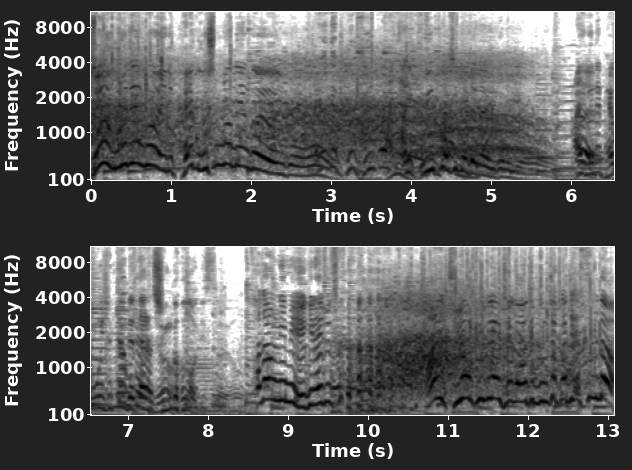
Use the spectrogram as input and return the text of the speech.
제일 오래된 거예요. 이게 150년 된 거예요 이거. 그 아니 구입하신 거잖아요 이거는요. 아니 근데 150년 됐다는 증거가 어디 있어요? 사장님이 얘기를 해주세요. 아니 주영 PD랑 제가 어제 문자까지 했습니다.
